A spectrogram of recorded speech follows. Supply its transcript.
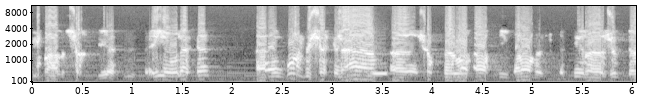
في بعض الشخصيات النسائية. ولكن نقول بشكل عام شفنا المراه في برامج كثيرة جدا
